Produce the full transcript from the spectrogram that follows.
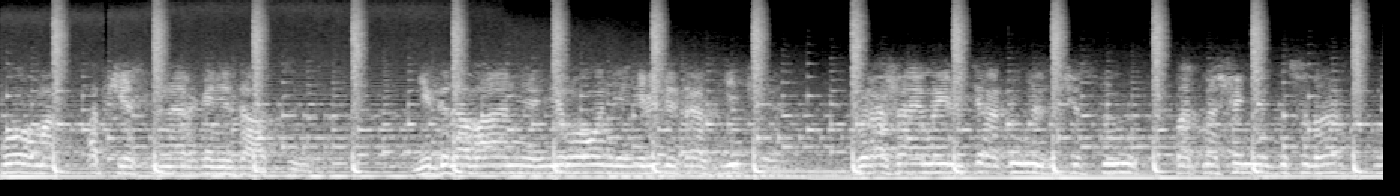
форма общественной организации. Негодование, ирония или безразличие, выражаемые литературой зачастую по отношению к государству,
